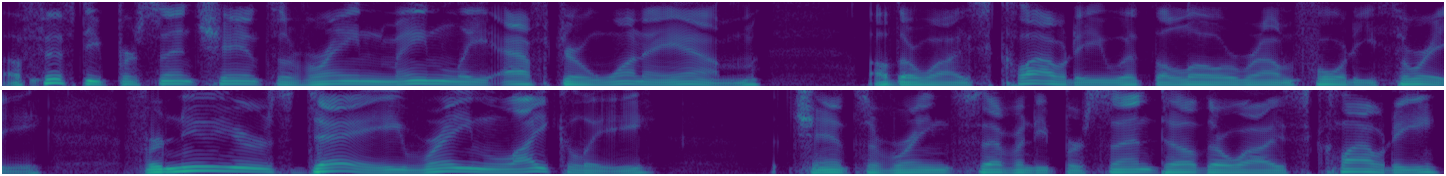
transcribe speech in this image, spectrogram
a 50% chance of rain mainly after 1 a.m., otherwise cloudy with a low around 43. For New Year's Day, rain likely, chance of rain 70%, otherwise cloudy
